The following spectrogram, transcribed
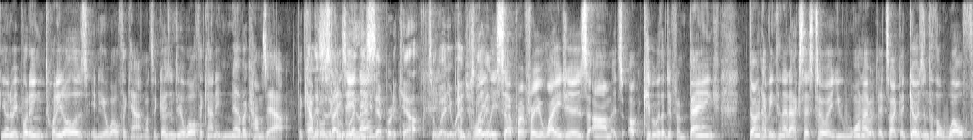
you want to be putting twenty dollars into your wealth account. Once it goes into your wealth account, it never comes out. The capital stays in there. Separate account to where your wages completely separate for your wages. Um, it's uh, keep it with a different bank don't have internet access to it. You want to. It's like it goes into the wealth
